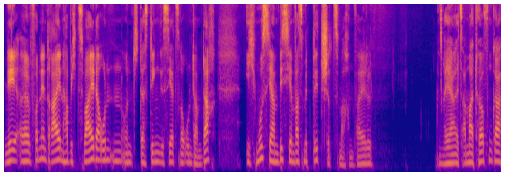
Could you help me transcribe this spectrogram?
Nee, äh, von den dreien habe ich zwei da unten und das Ding ist jetzt noch unterm Dach ich muss ja ein bisschen was mit Blitzschutz machen, weil naja, als Amateurfunker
